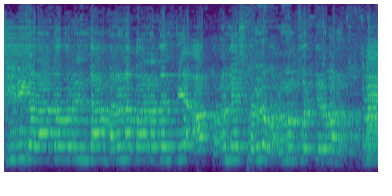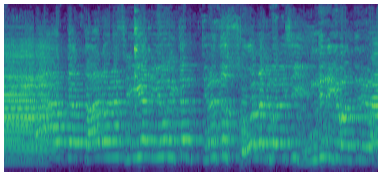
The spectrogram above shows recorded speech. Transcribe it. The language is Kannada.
ಜೀವಿಗಳಾದವರಿಂದ ಮರಣ ಬಾರದಂತೆ ಆ ಪರಮೇಶ್ವರನು ವರಮಂ ಕೊಟ್ಟಿರುವನು. ಆದ ಕಾರಣ ಸ್ತ್ರೀಯರಿಯು ಇದನ್ನು ತಿಳಿದು ಸೋಲನುಭವಿಸಿ ಹಿಂದಿರುಗಿ ಬಂದಿರುವ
